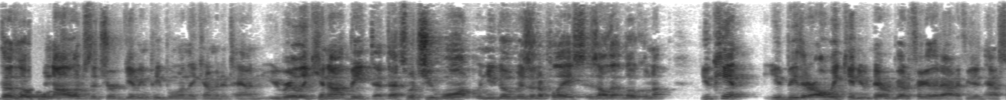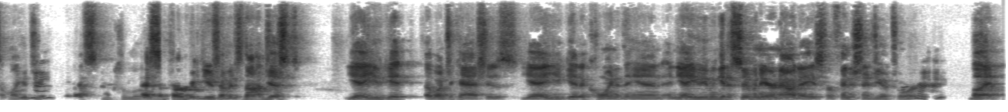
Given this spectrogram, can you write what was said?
Beat the local knowledge that you're giving people when they come into town. You really cannot beat that. That's what you want when you go visit a place is all that local knowledge. You can't you'd be there all weekend, you'd never be able to figure that out if you didn't have something like a Mhm. gym. That's Absolutely. that's the perfect use of it. It's not just yeah, you get a bunch of caches, yeah, you get a coin at the end, and yeah, you even get a souvenir nowadays for finishing a geo tour. Mhm. But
